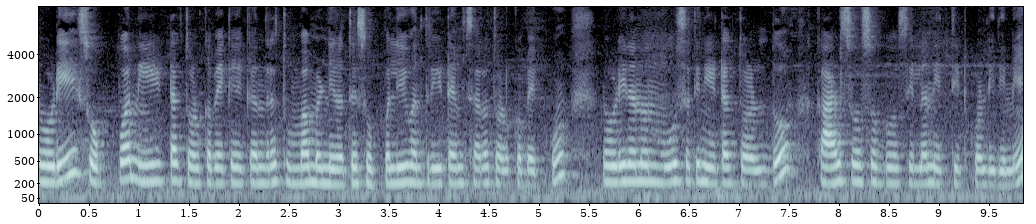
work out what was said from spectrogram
ನೋಡಿ, ಸೊಪ್ಪು ನೀಟಾಗಿ ತೊಳ್ಕೊಬೇಕು. ಯಾಕಂದರೆ ತುಂಬ ಮಣ್ಣಿರುತ್ತೆ ಸೊಪ್ಪಲ್ಲಿ. ಒಂದು ತ್ರೀ ಟೈಮ್ಸ್ ಆರೋ ತೊಳ್ಕೊಬೇಕು. ನೋಡಿ ನಾನು ಒಂದು ಮೂರು ಸತಿ ನೀಟಾಗಿ ತೊಳೆದು, ಕಾಳು ಸೋಸೋ ಬೋಸಿಲ್ಲ ಎತ್ತಿಟ್ಕೊಂಡಿದ್ದೀನಿ.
